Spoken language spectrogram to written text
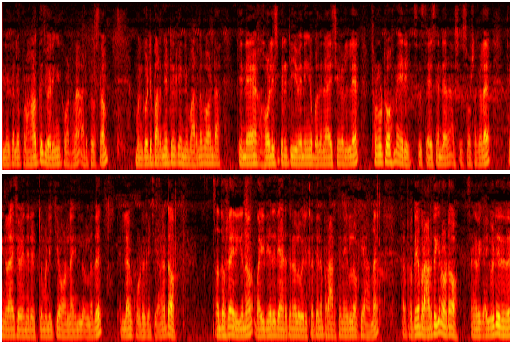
എന്നൊക്കെ പ്രാർത്ഥിച്ച് ഒരുങ്ങി കൂടണം. അടുത്ത ദിവസം മുൻകൂട്ടി പറഞ്ഞിട്ടൊക്കെ എന്നെ മറന്നു പോകണ്ട. പിന്നെ ഹോളി സ്പിരിറ്റ് ഈവനിങ് ബുധനാഴ്ചകളിൽ ഫ്രൂട്ട് ഓഫ് മേരി സിസ്റ്റേഴ്സിന്റെ ശുശ്രൂഷകൾ തിങ്കളാഴ്ച വൈകുന്നേരം എട്ട് മണിക്ക് ഓൺലൈനിലുള്ളത് എല്ലാം കൂടുകയൊക്കെ ചെയ്യണം കേട്ടോ. സന്തോഷമായിരിക്കുന്നു വൈദ്യര ധ്യാനത്തിനുള്ള ഒരുക്കത്തിലും പ്രാർത്ഥനകളിലും ഒക്കെയാണ് പ്രത്യേകം പ്രാർത്ഥിക്കണം കേട്ടോ. സംഗതി കൈവിടരുത്.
